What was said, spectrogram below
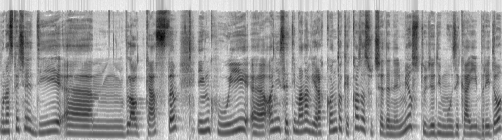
una specie di ehm, vlogcast in cui eh, ogni settimana vi racconto che cosa succede nel mio studio di musica ibrido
